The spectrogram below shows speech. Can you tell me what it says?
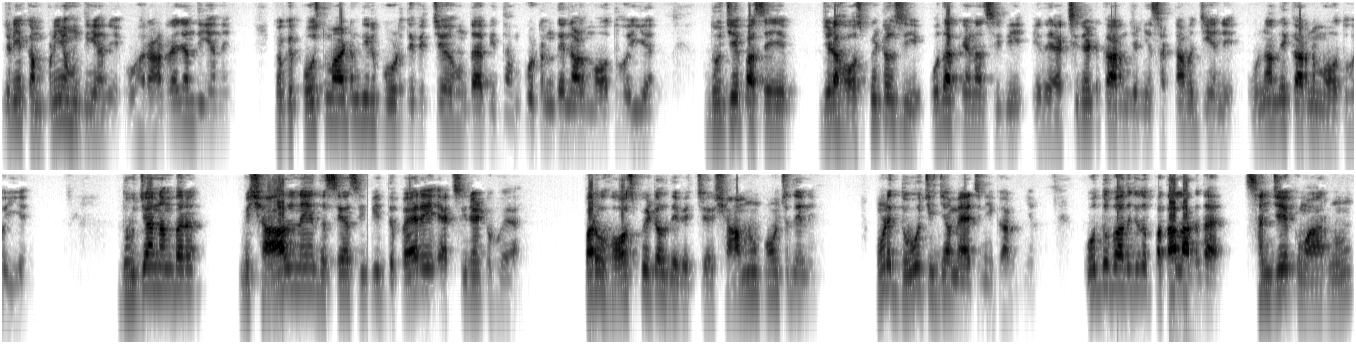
ਜਿਹੜੀਆਂ ਕੰਪਨੀਆਂ ਹੁੰਦੀਆਂ ਨੇ, ਉਹ ਹੈਰਾਨ ਰਹਿ ਜਾਂਦੀਆਂ ਨੇ। ਕਿਉਂਕਿ ਪੋਸਟਮਾਰਟਮ ਦੀ ਰਿਪੋਰਟ ਦੇ ਵਿੱਚ ਹੁੰਦਾ ਵੀ ਦਮ ਘੁੱਟਣ ਦੇ ਨਾਲ ਮੌਤ ਹੋਈ ਹੈ ਦੂਜੇ ਪਾਸੇ ਜਿਹੜਾ ਹਸਪੀਟਲ ਸੀ, ਉਹਦਾ ਕਹਿਣਾ ਸੀ ਵੀ ਇਹਦੇ ਐਕਸੀਡੈਂਟ ਕਾਰਨ ਜਿਹੜੀਆਂ ਸੱਟਾਂ ਵੱਜੀਆਂ ਨੇ, ਉਹਨਾਂ ਦੇ ਕਾਰਨ ਮੌਤ ਹੋਈ ਹੈ ਦੂਜਾ ਨੰਬਰ, ਵਿਸ਼ਾਲ ਨੇ ਦੱਸਿਆ ਸੀ ਵੀ ਦੁਪਹਿਰੇ ਐਕਸੀਡੈਂਟ ਹੋਇਆ। ਪਰ ਉਹ ਹਸਪੀਟਲ ਦੇ ਵਿੱਚ ਸ਼ਾਮ ਨੂੰ ਪਹੁੰਚਦੇ ਨੇ। ਹੁਣ ਇਹ ਦੋ ਚੀਜ਼ਾਂ ਮੈਚ ਨਹੀਂ ਕਰਦੀਆਂ। ਉਸ ਤੋਂ ਬਾਅਦ ਜਦੋਂ ਪਤਾ ਲੱਗਦਾ ਸੰਜੇ ਕੁਮਾਰ ਨੂੰ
